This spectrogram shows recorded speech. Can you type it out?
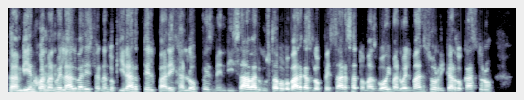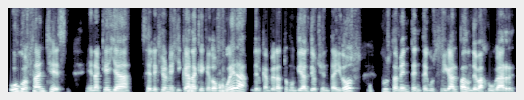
También Juan Manuel Álvarez, Fernando Quirarte, el Pareja López, Mendizábal, Gustavo Vargas, López Arza, Tomás Boy, Manuel Manso, Ricardo Castro, Hugo Sánchez, en aquella selección mexicana que quedó fuera del Campeonato Mundial de 82, justamente en Tegucigalpa, donde va a jugar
